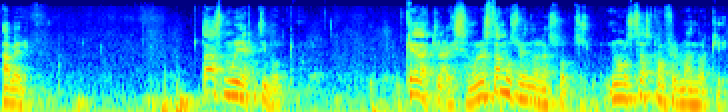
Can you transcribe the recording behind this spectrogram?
A ver, estás muy activo Queda clarísimo, lo estamos viendo en las fotos, no lo estás confirmando aquí.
